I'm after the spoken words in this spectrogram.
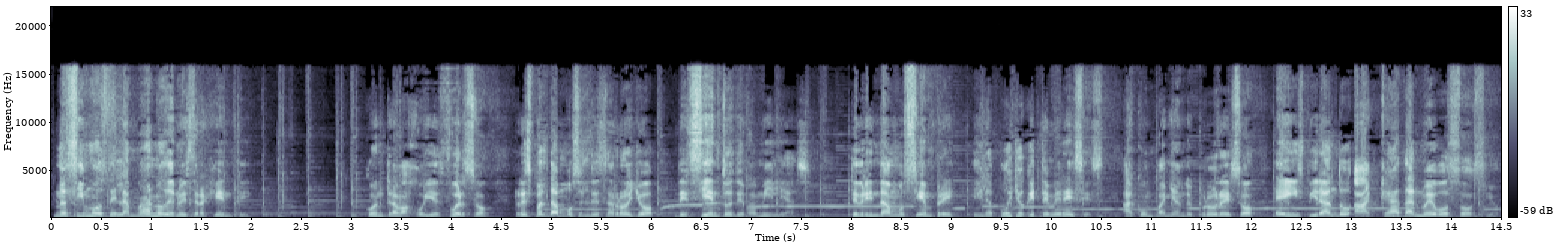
Nacimos de la mano de nuestra gente. Con trabajo y esfuerzo, respaldamos el desarrollo de cientos de familias. Te brindamos siempre el apoyo que te mereces, acompañando el progreso e inspirando a cada nuevo socio.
